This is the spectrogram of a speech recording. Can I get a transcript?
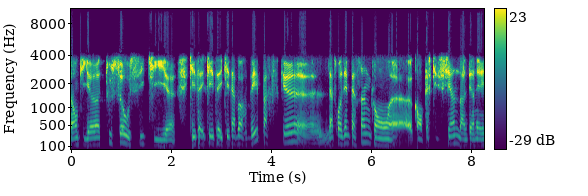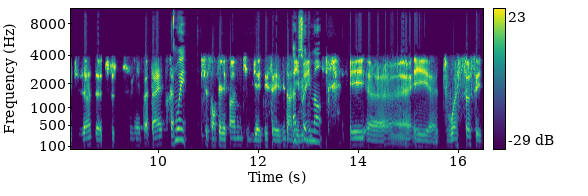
Donc, il y a tout ça aussi qui, qui, est, qui, est, qui est abordé parce que la troisième personne qu'on qu'on perquisitionne dans le dernier épisode, tu, souviens peut-être. Oui. C'est son téléphone qui lui a été saisi dans les mains. Et, euh, et euh, tu vois, ça, c'est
